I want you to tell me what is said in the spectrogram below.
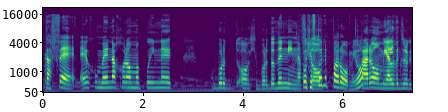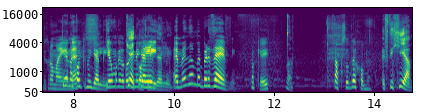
καφέ, έχουμε ένα χρώμα που είναι... Μπορντ... Όχι, μπορντό δεν είναι αυτό. Όχι, αυτό είναι παρόμοιο. Παρόμοιο, αλλά δεν ξέρω και τι χρώμα Και είναι. ένα κόκκινο γυαλί. Και έχουμε και το Και κόκκινο κόκκινο γυαλί. γυαλί. Εμένα με μπερδεύει. Οκ. Να. Εντάξει, το δέχομαι. Ευτυχία.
